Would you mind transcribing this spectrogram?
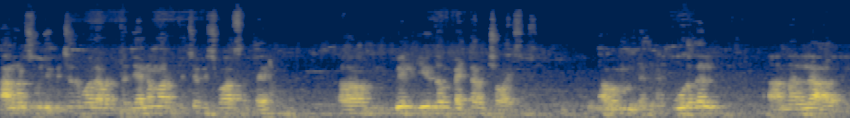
താങ്കൾ സൂചിപ്പിച്ചതുപോലെ അവിടുത്തെ ജനം അർപ്പിച്ച വിശ്വാസത്തെ will give them better choices. അപ്പം പിന്നെ കൂടുതൽ നല്ല ആളുകൾ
